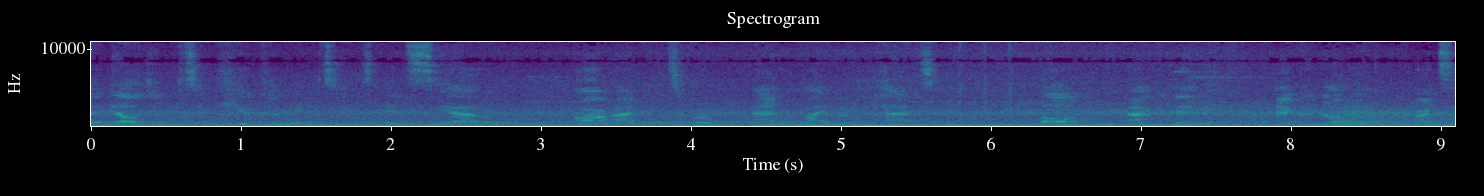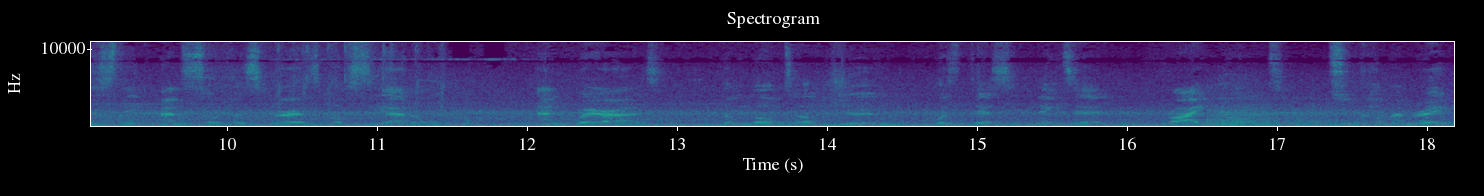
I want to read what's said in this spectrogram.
the LGBTQ communities in Seattle are an integral and vibrant part of the academic, economic, artistic, and social spheres of Seattle. And whereas the month of June was designated Pride Month to commemorate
